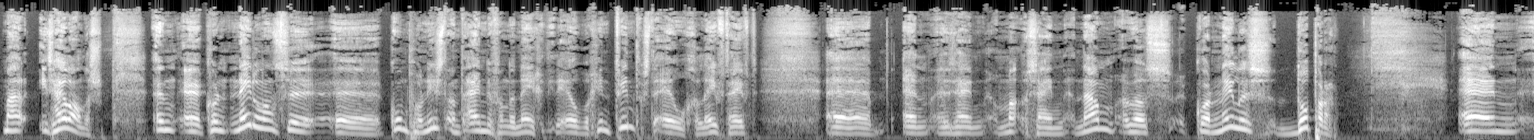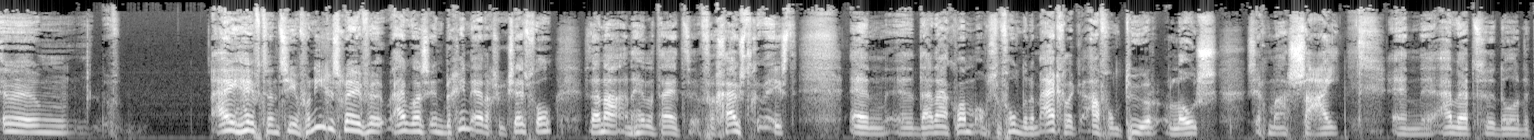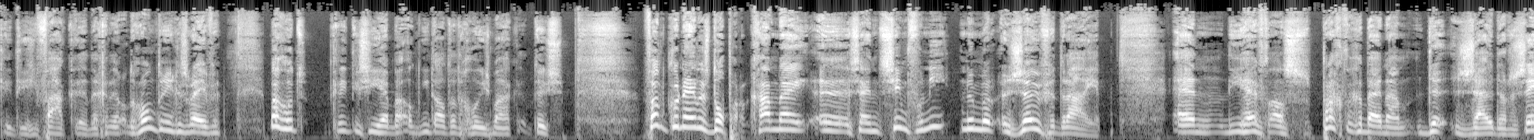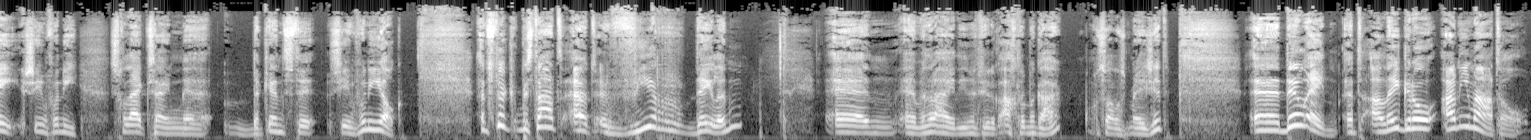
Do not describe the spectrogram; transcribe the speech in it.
Maar iets heel anders. Een uh, Nederlandse componist aan het einde van de 19e eeuw, begin 20e eeuw geleefd heeft. en zijn, zijn naam was Cornelis Dopper. En um, hij heeft een symfonie geschreven. Hij was in het begin erg succesvol. Daarna een hele tijd verguisd geweest. En uh, daarna kwam, op ze vonden hem eigenlijk avontuurloos, zeg maar saai. En uh, hij werd door de critici vaak de, de grond ingeschreven. Maar goed, critici hebben ook niet altijd een goede smaak. Dus van Cornelis Dopper gaan wij uh, zijn symfonie nummer 7 draaien. En die heeft als prachtige bijnaam de Zuiderzee Symfonie. Dat is gelijk zijn uh, bekendste symfonie ook. Het stuk bestaat uit vier delen. En, en we draaien die natuurlijk achter elkaar. Als alles mee zit. Uh, deel 1. Het Allegro Animato.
